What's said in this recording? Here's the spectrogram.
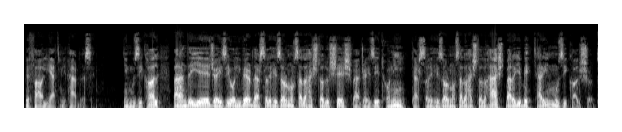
به فعالیت می‌پردازه. این موزیکال برنده جایزه الیور در سال 1986 و جایزه تونی در سال 1988 برای بهترین موزیکال شد.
